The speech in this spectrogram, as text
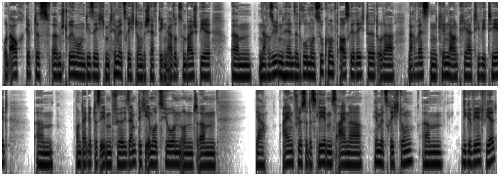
und auch gibt es ähm, Strömungen, die sich mit Himmelsrichtungen beschäftigen. Also zum Beispiel ähm, nach Süden hin sind Ruhm und Zukunft ausgerichtet oder nach Westen Kinder und Kreativität. Ähm, und da gibt es eben für sämtliche Emotionen und ähm, ja Einflüsse des Lebens eine Himmelsrichtung, ähm, die gewählt wird.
